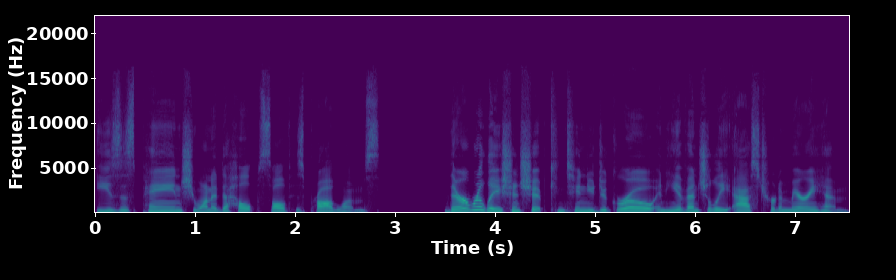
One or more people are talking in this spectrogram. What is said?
ease his pain. She wanted to help solve his problems. Their relationship continued to grow, and he eventually asked her to marry him.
